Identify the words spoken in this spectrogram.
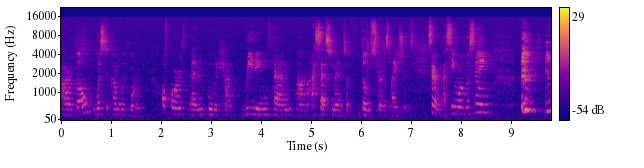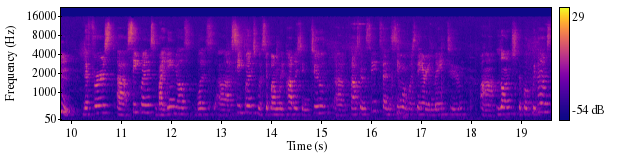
our goal was to come with one. Of course, then we would have readings and uh, assessment of those translations. So, as Seymour was saying, the first uh, sequence, bilingual was, uh, sequence, was the one we published in 2006, and Seymour was there in May to uh, launch the book with us.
